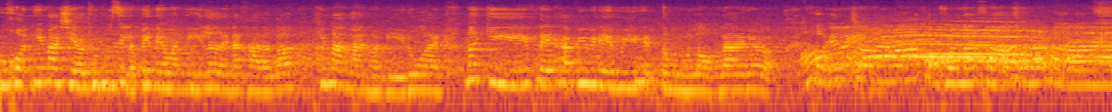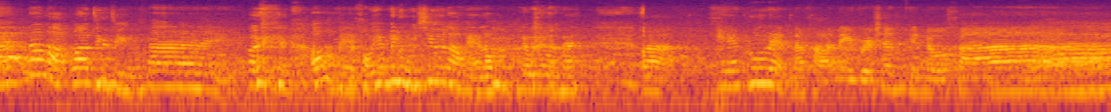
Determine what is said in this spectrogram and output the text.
ทุกๆคนที่มาเชียร์ทุกๆศิลปินในวันนี้เลยนะคะ แล้วก็ที่มางานวันนี้ด้วย เมื่อกี้เพลง Happy v i d a y มีเห็นตรงนู้นร้องได้ด้วยแบบเขาเอ็นจอยมากขอบคุณนะคะขอบคุณนะคะน่ารักมากจริงๆใช่โอเคอ๋อแต่เขายังไม่รู้ชื่อเราไงเราเร็วๆไหม เค้กรูเล็ตนะคะ ในเวอร์ชันเพียโนค่ะ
